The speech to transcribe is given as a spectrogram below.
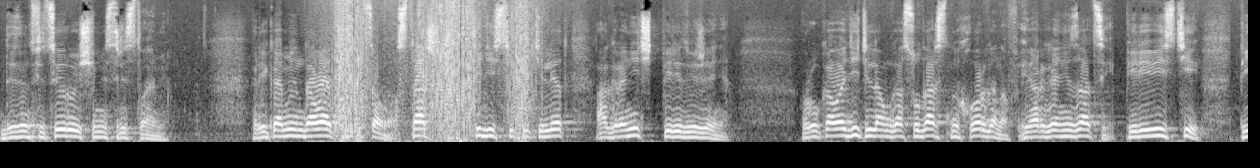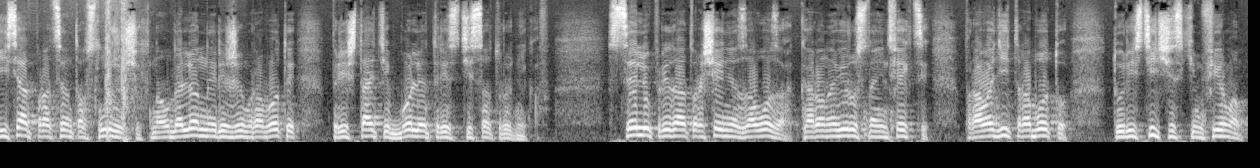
дезинфицирующими средствами. Рекомендовать лицам старше 55 лет ограничить передвижение – руководителям государственных органов и организаций перевести 50% служащих на удаленный режим работы при штате более 30 сотрудников. С целью предотвращения завоза коронавирусной инфекции проводить работу туристическим фирмам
